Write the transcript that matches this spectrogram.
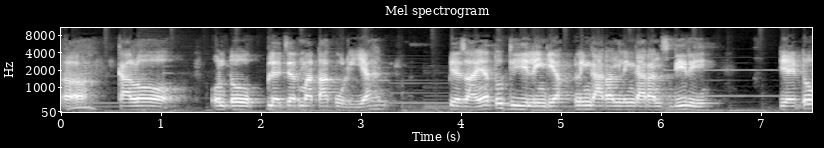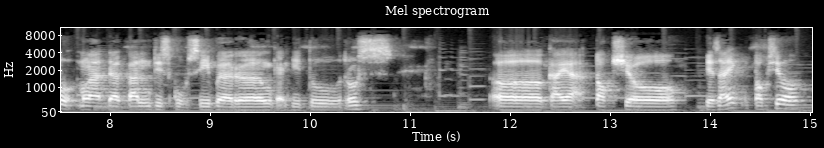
Uh, kalau untuk belajar mata kuliah biasanya tuh di lingkaran-lingkaran sendiri. Dia itu mengadakan diskusi bareng kayak gitu. Terus uh, kayak talk show. Biasanya talk show.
